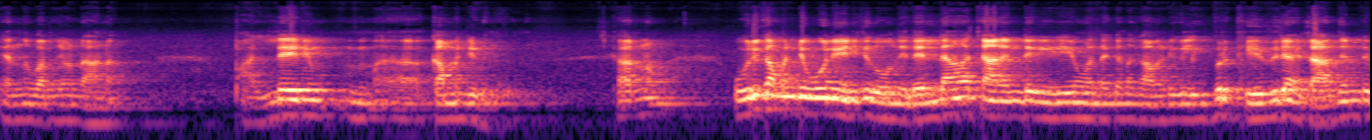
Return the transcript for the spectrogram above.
എന്ന് പറഞ്ഞുകൊണ്ടാണ് പലരും കമന്റ് ഇടുന്നത്. കാരണം ഒരു കമന്റ് പോലും എനിക്ക് തോന്നിയില്ല എല്ലാ ചാനലിന്റെ കീഴിലും വന്നേക്കുന്ന കമന്റുകൾ ഇവർക്കെതിരായിട്ട് അതിന്റെ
